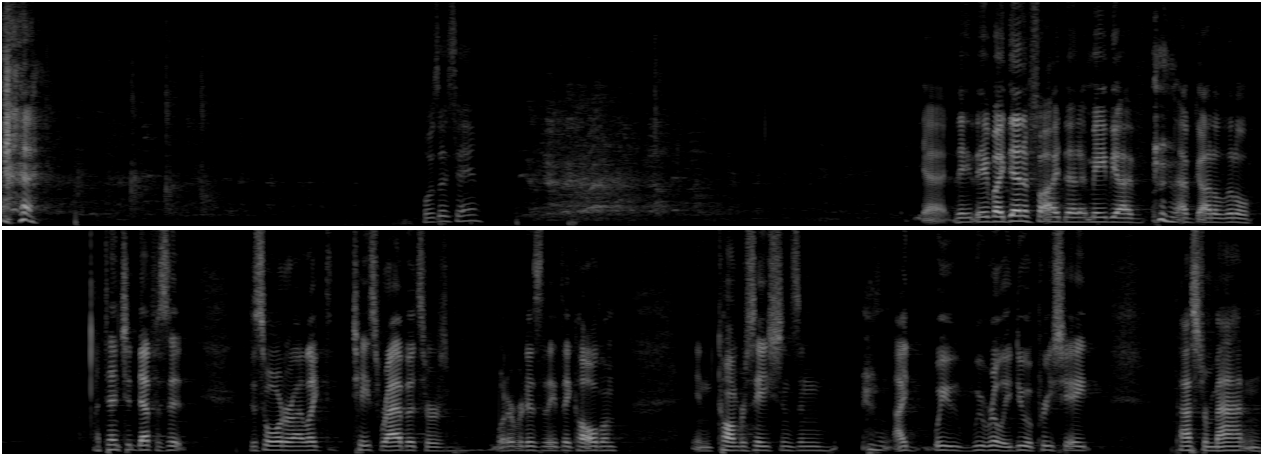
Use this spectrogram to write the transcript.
what was I saying? yeah, they, they've identified that maybe I've, I've got a little attention deficit disorder. I like to chase rabbits or whatever it is they, they call them, in conversations. And I, we, we really do appreciate Pastor Matt and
